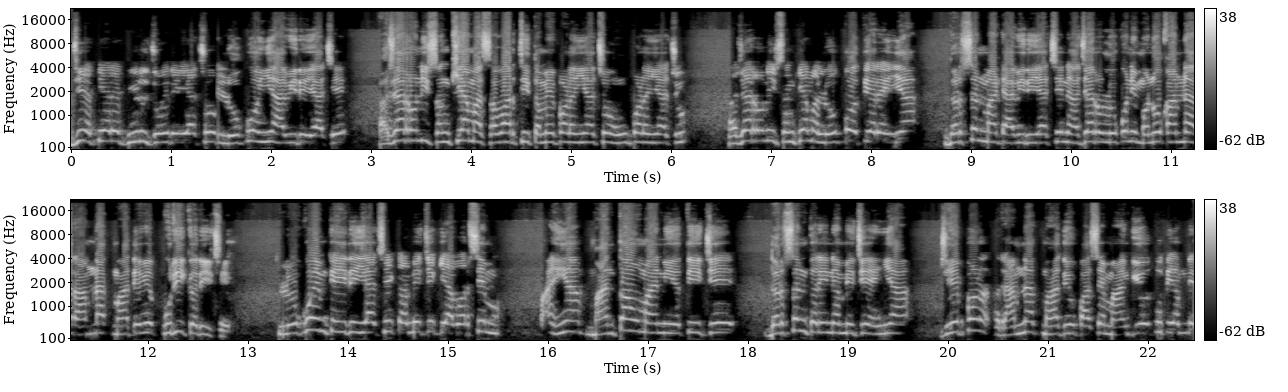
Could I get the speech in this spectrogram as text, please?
જે અત્યારે ભીડ જોઈ રહ્યા છો, લોકો અહીંયા આવી રહ્યા છે. હજારોની સંખ્યામાં સવારથી તમે પણ અહીંયા છો, હું પણ અહીંયા છું. હજારોની સંખ્યામાં લોકો અત્યારે અહીંયા દર્શન માટે આવી રહ્યા છે અને હજારો લોકોની મનોકામના રામનાથ મહાદેવે પૂરી કરી છે. લોકો એમ કહી રહ્યા છે કે અમે જે ગયા વર્ષે અહીંયા માનતાઓ માની હતી, જે દર્શન કરીને અમે જે અહીંયા જે પણ રામનાથ મહાદેવ પાસે માંગ્યું હતું, તે અમને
